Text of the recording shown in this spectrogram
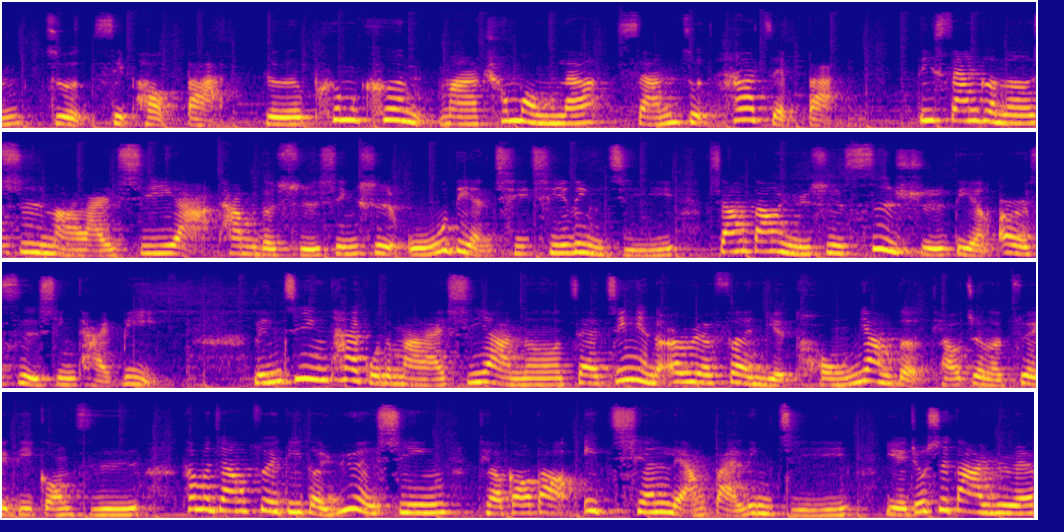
43.16 บาท หรือเพิ่มขึ้นมาชั่วโมงละ 3.57 บาท 第三个呢是马来西亚，他们的时薪是五点七七令吉，相当于是四十点二四新台币。临近泰国的马来西亚呢在今年的二月份也同样的调整了最低工资他们将最低的月薪调高到一千两百令吉也就是大约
